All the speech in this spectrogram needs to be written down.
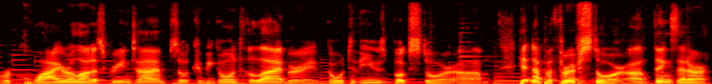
require a lot of screen time. So it could be going to the library, going to the used bookstore, um, hitting up a thrift store, um, things that are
